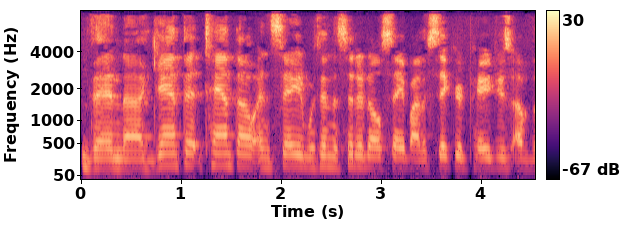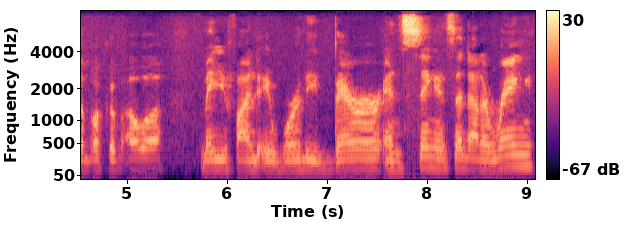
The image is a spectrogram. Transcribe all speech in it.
then uh, Ganthet, Tantho, and Sayd within the Citadel say, by the sacred pages of the Book of Oa, may you find a worthy bearer and sing and send out a ring.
